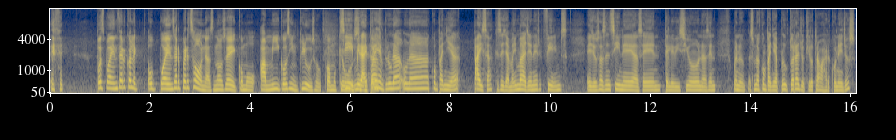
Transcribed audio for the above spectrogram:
Pues pueden ser o pueden ser personas, no sé, como amigos incluso, como que sí, vos mira, hay por ejemplo una, una compañía paisa que se llama Imagener Films. Ellos hacen cine, hacen televisión, hacen, bueno, es una compañía productora, yo quiero trabajar con ellos.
